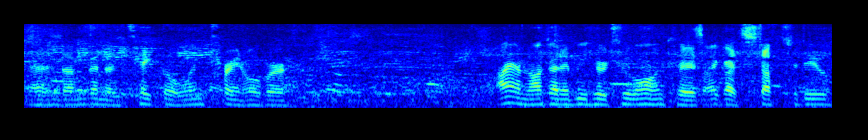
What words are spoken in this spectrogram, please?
And I'm gonna take the link train over. I am not gonna be here too long because I got stuff to do.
